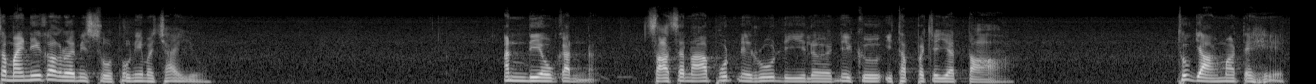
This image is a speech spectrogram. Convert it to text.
สมัยนี้ก็เลยมีสูตรพวกนี้มาใช้อยู่ อันเดียวกัน ศาสนาพุทธนี่รู้ดีเลย นี่คืออิทัปปัจจยตา ทุกอย่างมาแต่เหตุ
